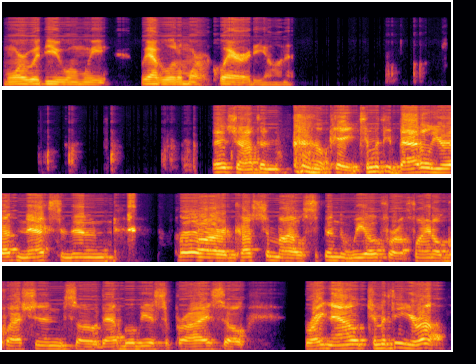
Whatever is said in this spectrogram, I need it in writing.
more with you when we, we have a little more clarity on it. Thanks, Jonathan. okay, Timothy Battle, you're up next, and then per our custom, I'll spin the wheel for a final question, so that will be a surprise. So right now, Timothy, you're up.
